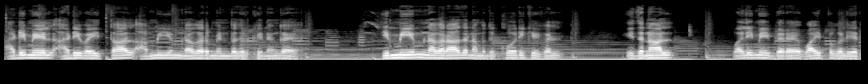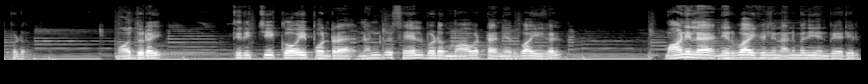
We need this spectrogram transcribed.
அடிமேல் அடி வைத்தால் அம்மியும் நகரும் என்பதற்கு இணங்க இம்மியும் நகராத நமது கோரிக்கைகள் இதனால் வலிமை பெற வாய்ப்புகள் ஏற்படும். மதுரை திருச்சி கோவை போன்ற நன்கு செயல்படும் மாவட்ட நிர்வாகிகள் மாநில நிர்வாகிகளின் அனுமதியின் பேரில்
